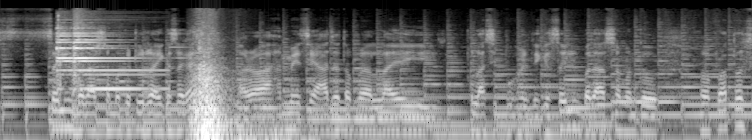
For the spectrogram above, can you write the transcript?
सैलिन बजारसम्मको टुर रहेको छ गाइज र हामी चाहिँ आज तपाईँहरूलाई फुलासी पोखरीदेखि सैलिन बजारसम्मको प्रत्यक्ष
